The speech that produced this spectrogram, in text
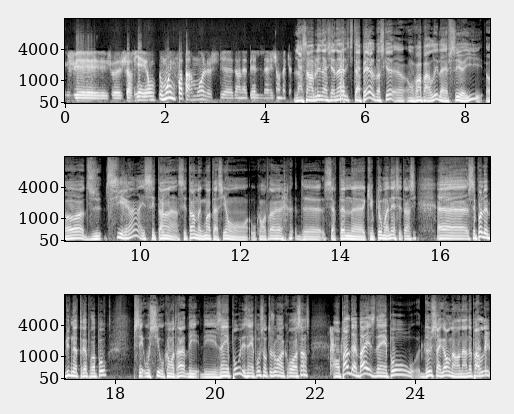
je, vais, je, je reviens au, moins une fois par mois. Là, je suis euh, dans la belle région de la capitale. L'Assemblée nationale qui t'appelle parce que euh, on va en parler, la FCEI a du tyran et c'est en c'est en augmentation au contraire de certaines euh, crypto-monnaies ces temps-ci. Euh, c'est pas le but de notre propos. C'est aussi au contraire des, des impôts. Les impôts sont toujours en croissance. On parle de baisse d'impôts deux secondes. On en a parlé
